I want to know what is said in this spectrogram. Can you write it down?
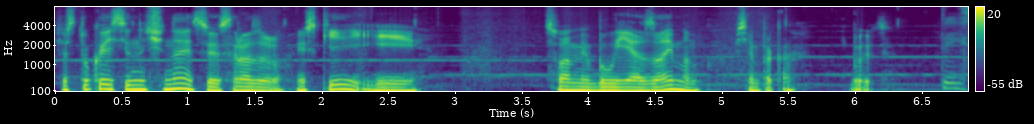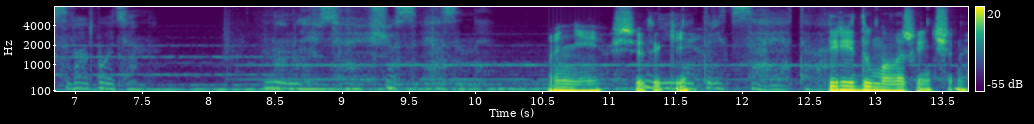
Сейчас только если начинается, я сразу эскей и... С вами был я, Займан. Всем пока. Будет. Ты свободен. Но мы все еще связаны. Они все-таки передумала женщина.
